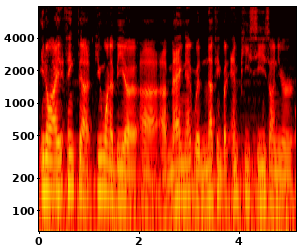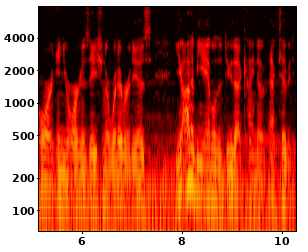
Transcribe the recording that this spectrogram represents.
You know, I think that you want to be a, a, a, magnet with nothing but NPCs on your or in your organization or whatever it is, you ought to be able to do that kind of activity.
